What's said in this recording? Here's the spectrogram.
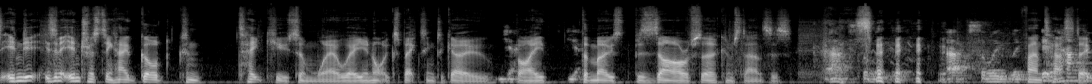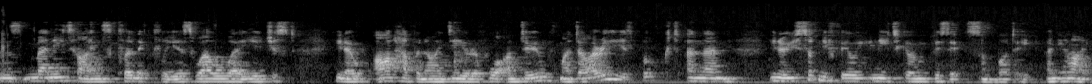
Isn't it interesting how God can take you somewhere where you're not expecting to go yeah, by yeah. the most bizarre of circumstances. Absolutely, absolutely. Fantastic. It happens many times clinically as well, where you just, you know, I'll have an idea of what I'm doing with my diary is booked, and then you know you suddenly feel you need to go and visit somebody, and you're like,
